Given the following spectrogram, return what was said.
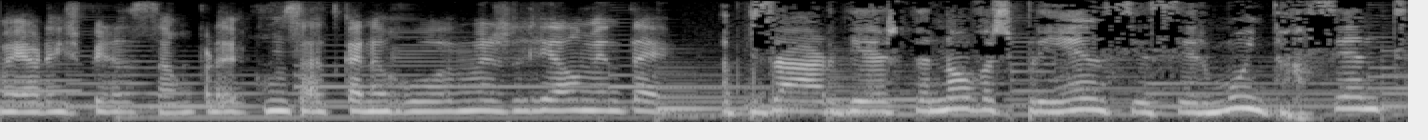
maior inspiração para começar a tocar na rua, mas realmente é. Apesar desta nova experiência ser muito recente,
